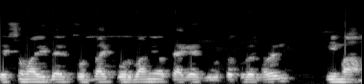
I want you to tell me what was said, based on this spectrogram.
এ সময় ঈদের খুদ্ায় কোরবানি ও ত্যাগের গুরুত্ব তুলে ধরেন ইমাম।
